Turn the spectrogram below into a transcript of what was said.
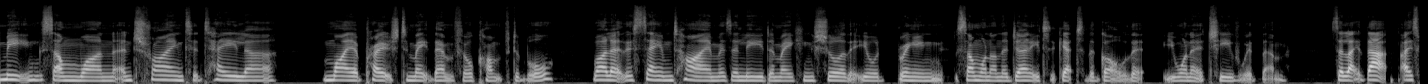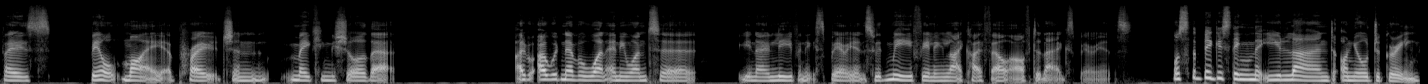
meeting someone and trying to tailor my approach to make them feel comfortable, while at the same time, as a leader, making sure that you're bringing someone on the journey to get to the goal that you want to achieve with them. So, like that, I suppose, built my approach and making sure that I, I would never want anyone to, you know, leave an experience with me feeling like I felt after that experience. What's the biggest thing that you learned on your degree?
